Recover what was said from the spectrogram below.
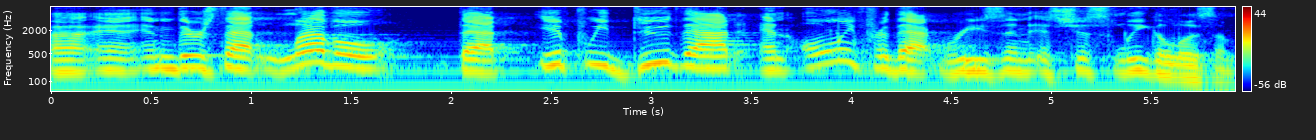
Uh, and, and there's that level that if we do that, and only for that reason, it's just legalism.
